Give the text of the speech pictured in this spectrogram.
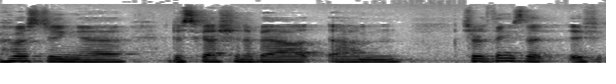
hosting a discussion about um, sort of things that, if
